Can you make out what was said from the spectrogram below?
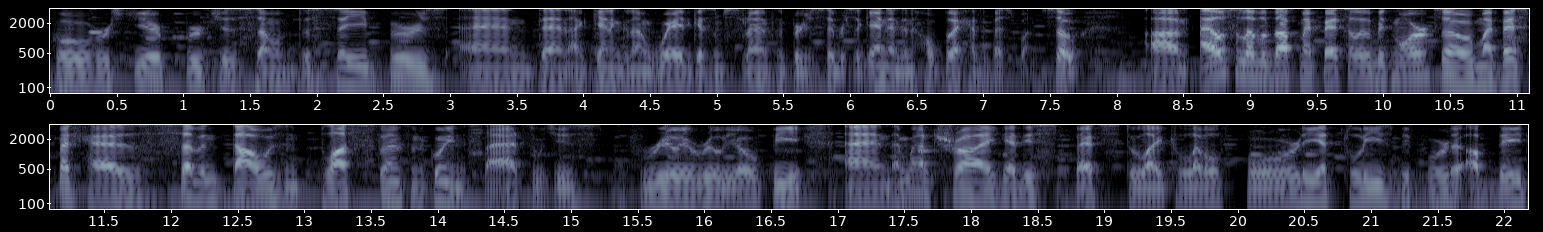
go over here, purchase some of the sabers, and then again I'm gonna wait, get some strength, and purchase sabers again, and then hopefully I have the best one. So, um, I also leveled up my pets a little bit more. So my best pet has 7,000 plus strength and coin stats, which is really really OP and I'm gonna try get these pets to like level 40 at least before the update.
